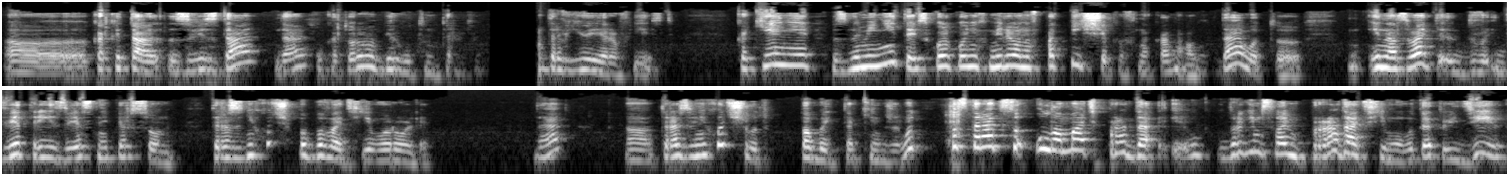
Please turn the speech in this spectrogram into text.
э, как и та звезда, да, у которого берут интервью. Интервьюеров есть. Какие они знаменитые, сколько у них миллионов подписчиков на каналах, да, вот, э, и назвать две-три известные персоны. Ты разве не хочешь побывать в его роли? Да? А, ты разве не хочешь вот побыть таким же? Вот постараться уломать, продать, другими словами, продать ему вот эту идею,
